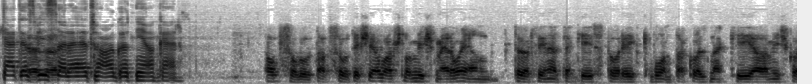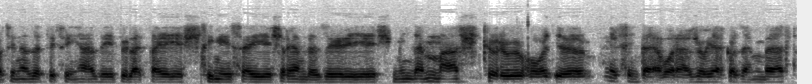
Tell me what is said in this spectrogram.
Tehát ezt vissza lehet hallgatni akár? Abszolút, abszolút, és javaslom is, mert olyan történetek és sztorik bontakoznak ki a Miskolci Nemzeti Színház épületei és színészei és rendezői és minden más körül, hogy szinte elvarázsolják az embert.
